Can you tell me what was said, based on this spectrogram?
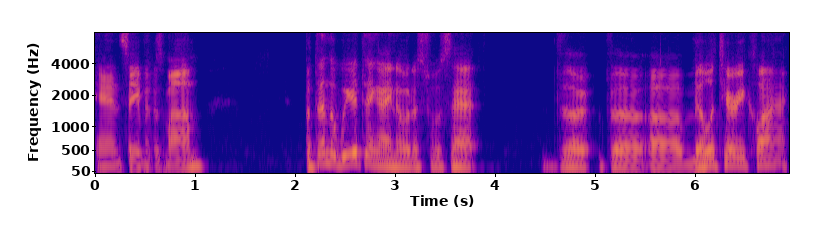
and save his mom. But then the weird thing I noticed was that the the uh, military clock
